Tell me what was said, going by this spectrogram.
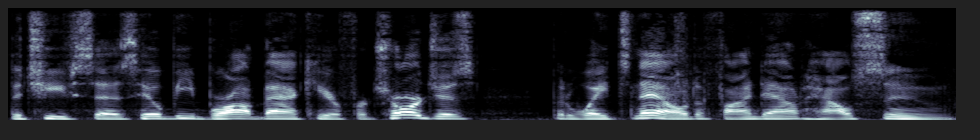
The chief says he'll be brought back here for charges, but waits now to find out how soon.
